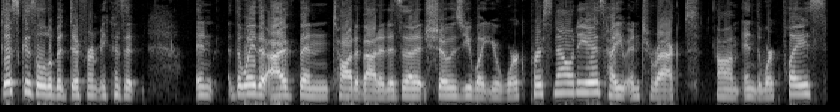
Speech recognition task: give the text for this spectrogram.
disc is a little bit different because it and the way that I've been taught about it is that it shows you what your work personality is, how you interact um, in the workplace.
